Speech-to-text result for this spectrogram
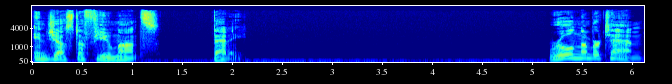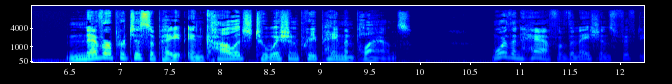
in just a few months. Betty. Rule number 10 Never participate in college tuition prepayment plans. More than half of the nation's 50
